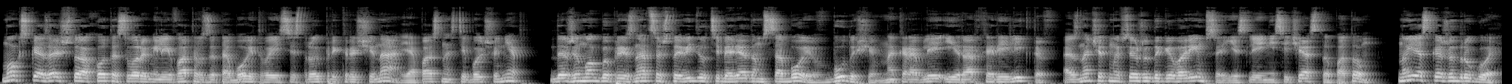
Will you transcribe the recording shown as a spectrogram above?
Мог сказать, что охота с ворами лейфатов за тобой и твоей сестрой прекращена, и опасности больше нет. Даже мог бы признаться, что видел тебя рядом с собой, в будущем, на корабле Иерарха Реликтов, а значит мы все же договоримся, если и не сейчас, то потом. Но я скажу другое.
